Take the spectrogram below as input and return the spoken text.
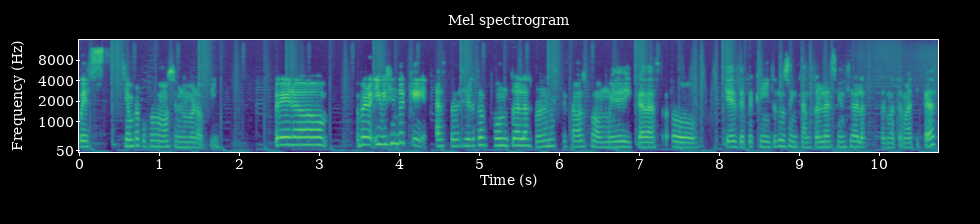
pues siempre ocupamos el número pi. Pero pero y siento que hasta cierto punto las personas que estamos como muy dedicadas o que desde pequeñitos nos encantó la ciencia o las, matemáticas,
